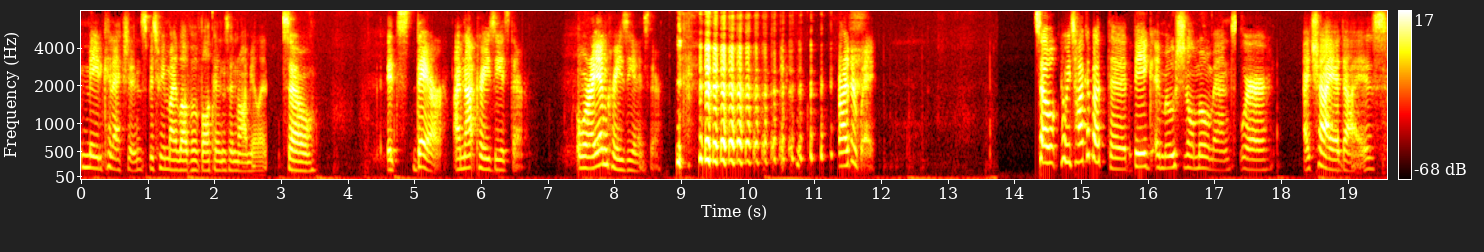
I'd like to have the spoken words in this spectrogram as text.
made connections between my love of vulcans and romulans so it's there. I'm not crazy it's there. Or i am crazy and it's there either way So, can we talk about the big emotional moment where I-Chaya dies?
